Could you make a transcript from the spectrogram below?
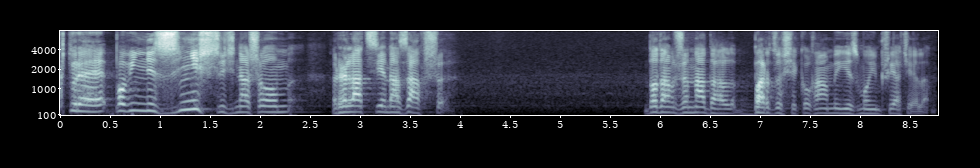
które powinny zniszczyć naszą relację na zawsze. Dodam, że nadal bardzo się kochamy i jest moim przyjacielem.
